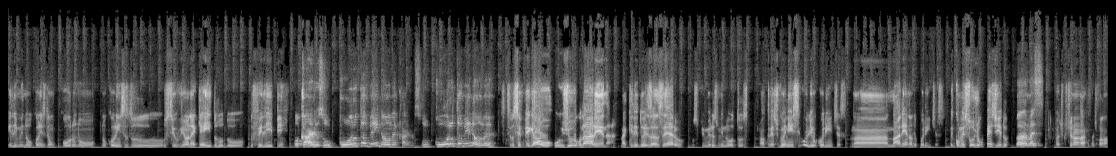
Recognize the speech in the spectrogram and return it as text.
eliminou o Corinthians, deu um couro no, no Corinthians do, do Silvinho, né? Que é ídolo do, do Felipe. Ô, Carlos, um couro também não, né, Carlos? Um couro também não, né? Se você pegar o, o jogo na arena, naquele 2 a 0 os primeiros minutos, o Atlético Goianiense engoliu o Corinthians na, na arena do Corinthians. E começou o jogo perdido. Ah, mas. Pode continuar, pode falar.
